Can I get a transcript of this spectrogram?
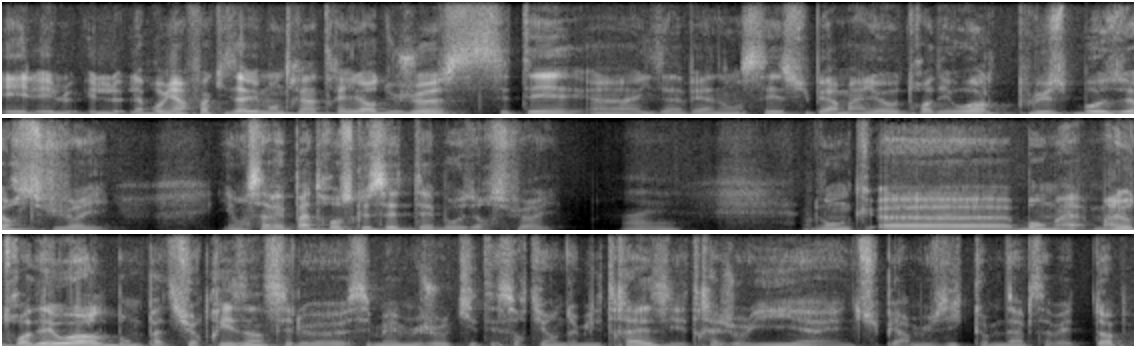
Et, et le- et le- la première fois qu'ils avaient montré un trailer du jeu, c'était, euh, ils avaient annoncé Super Mario 3D World plus Bowser's Fury. Et on savait pas trop ce que c'était Bowser's Fury. ouais. Donc, euh, bon, Ma- Mario 3D World, bon, pas de surprise, hein, c'est le, le même jeu qui était sorti en 2013, il est très joli, il a une super musique comme d'hab, ça va être top.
